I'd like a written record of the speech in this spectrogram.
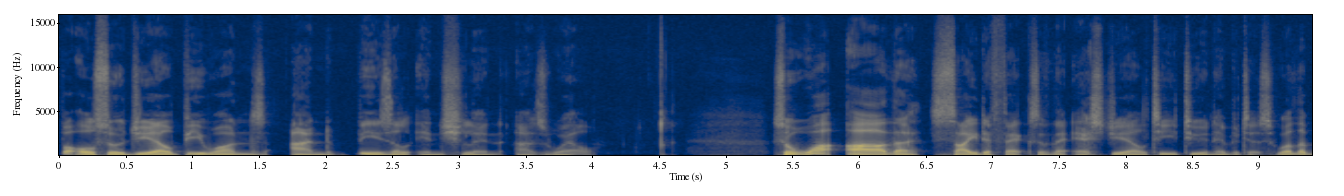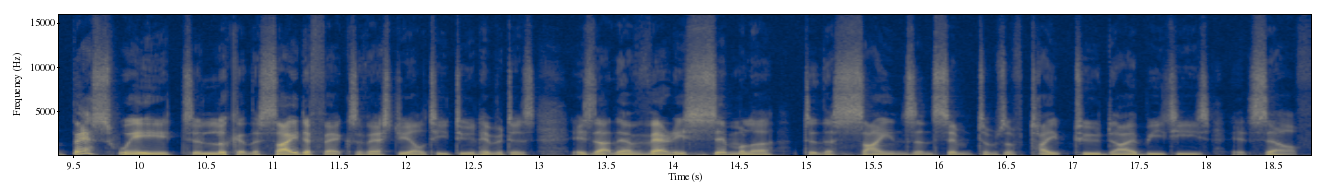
but also GLP 1s and basal insulin as well. So, what are the side effects of the SGLT2 inhibitors? Well, the best way to look at the side effects of SGLT2 inhibitors is that they're very similar to the signs and symptoms of type 2 diabetes itself.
